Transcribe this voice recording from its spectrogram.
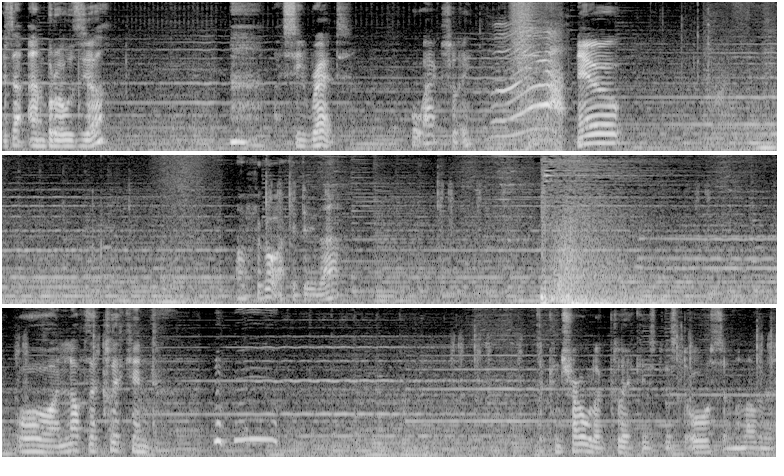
Is that ambrosia? I see red. Oh, actually. No! Oh, I forgot I could do that. Oh, I love the clicking. the controller click is just awesome. I love it.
